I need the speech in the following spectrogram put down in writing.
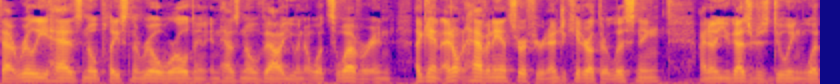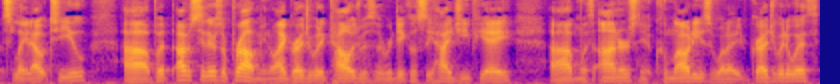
that really has no place in the real world and, and, has no value in it whatsoever. And again, I don't have an answer if you're an educator out there listening. I know you guys are just doing what's laid out to you, uh, but obviously there's a problem. You know, I graduated college with a ridiculously high GPA, um, with honors, you know, cum laude is what I graduated with,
